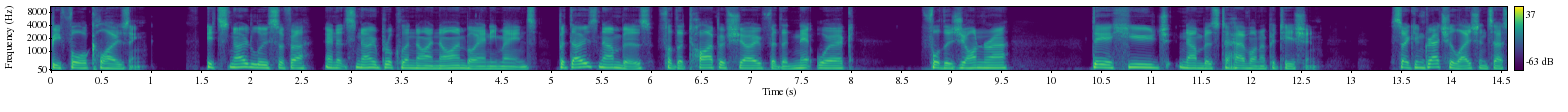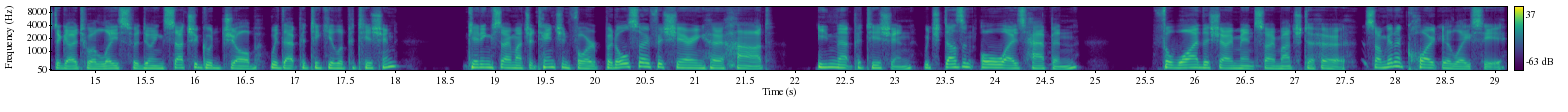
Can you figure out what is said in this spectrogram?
before closing. It's no Lucifer and it's no Brooklyn Nine-Nine by any means, but those numbers for the type of show, for the network, for the genre, they're huge numbers to have on a petition. So, congratulations has to go to Elise for doing such a good job with that particular petition, getting so much attention for it, but also for sharing her heart in that petition, which doesn't always happen, for why the show meant so much to her. So, I'm going to quote Elise here.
